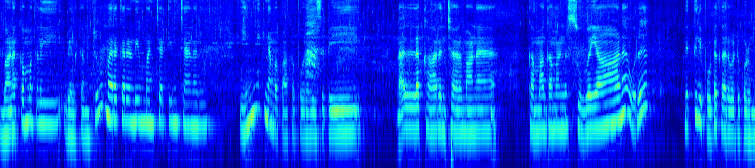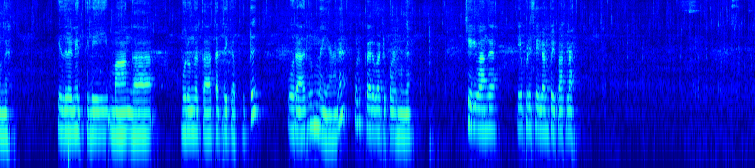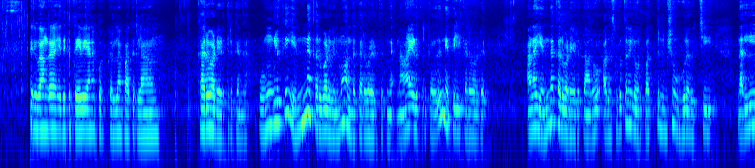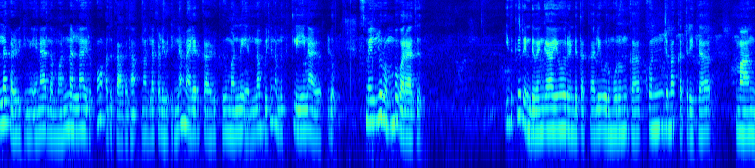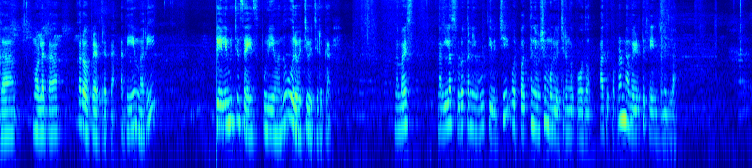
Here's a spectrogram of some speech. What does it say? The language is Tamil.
வணக்கம் மக்களே. வெல்கம் டு மரக்கரண்டி மண்சட்டின் சேனல் இன்றைக்கி நம்ம பார்க்க போகிற ரெசிபி நல்ல காரஞ்சாரமான கமகமன்னு சுவையான ஒரு நெத்திலி போட்ட கருவாட்டு குழம்புங்க. இதில் நெத்திலி மாங்காய் முருங்கைக்காய் கத்திரிக்காய் போட்டு ஒரு அருமையான ஒரு கருவாட்டு குழம்புங்க. சரி வாங்க எப்படி செய்யலான்னு போய் பார்க்கலாம். சரி வாங்க இதுக்கு தேவையான பொருட்கள்லாம் பார்த்துக்கலாம். கருவாடு எடுத்துருக்கேங்க. உங்களுக்கு என்ன கருவாடு வேணுமோ அந்த கருவாடு எடுத்துக்கோங்க. நான் எடுத்துருக்கிறது நெத்திலி கருவாடு. ஆனால் எந்த கருவாடு எடுத்தாலும் அது சுடுதண்ணியில் ஒரு பத்து நிமிஷம் ஊற வச்சு நல்லா கழுவிக்குங்க. ஏன்னா அதில் மண்ணெல்லாம் இருக்கும். அதுக்காக தான். நல்லா கழுவிட்டிங்கன்னா மேலே இருக்க அழுக்கு மண் எல்லாம் போயிட்டு நம்மளுக்கு க்ளீனாக ஆகிடும் ஸ்மெல்லும் ரொம்ப வராது. இதுக்கு ரெண்டு வெங்காயம் ரெண்டு தக்காளி ஒரு முருங்கைக்காய் கொஞ்சமாக கத்திரிக்காய் மாங்காய் மிளகா கருவேப்பிலை எடுத்துருக்கேன். அதே மாதிரி எலுமிச்சை சைஸ் புளியை வந்து ஊற வச்சு வச்சுருக்கேன். இந்த மாதிரி நல்லா சுட தண்ணியை ஊற்றி வச்சு ஒரு பத்து நிமிஷம் மூடி வச்சுருங்க போதும். அதுக்கப்புறம் நம்ம எடுத்து க்ளீன் பண்ணிடலாம்.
